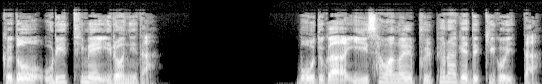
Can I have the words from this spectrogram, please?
그도 우리 팀의 일원이다. 모두가 이 상황을 불편하게 느끼고 있다.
